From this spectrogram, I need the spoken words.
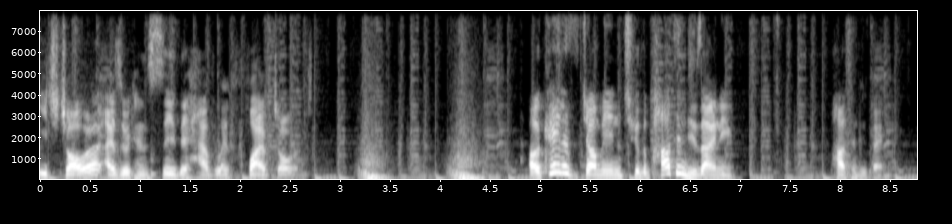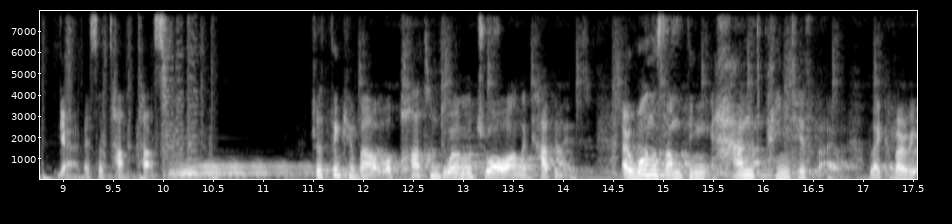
each drawer. As you can see, they have like five drawers. Okay, let's jump into the pattern designing. Pattern designing. Yeah, that's a tough task. Just thinking about what pattern do I want to draw on the cabinet. I want something hand-painted style, like very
